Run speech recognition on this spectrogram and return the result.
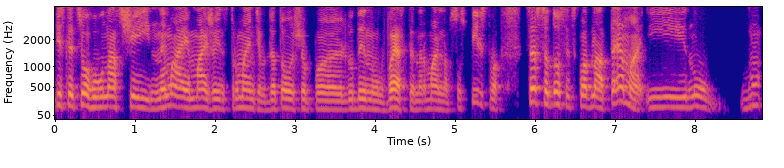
Після цього у нас ще й немає майже інструментів для того, щоб людину ввести нормально в суспільство. Це все досить складна тема, і ну. М-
